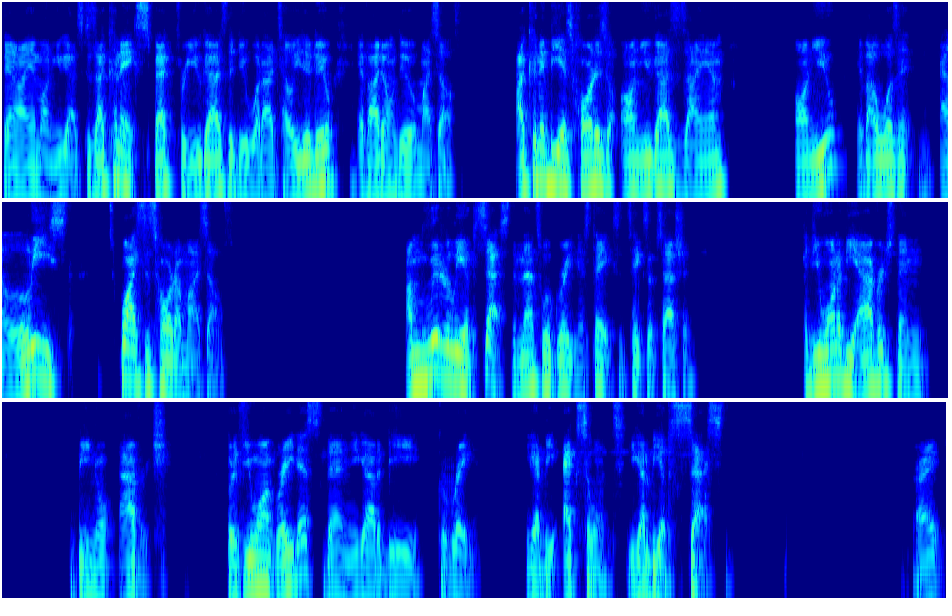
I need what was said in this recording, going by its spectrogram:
than I am on you guys because I couldn't expect for you guys to do what I tell you to do if I don't do it myself. I couldn't be as hard as on you guys as I am on you if I wasn't at least twice as hard on myself. I'm literally obsessed, and that's what greatness takes. It takes obsession. If you want to be average, then be no average. But if you want greatness, then you got to be great. You got to be excellent. You got to be obsessed. Right?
